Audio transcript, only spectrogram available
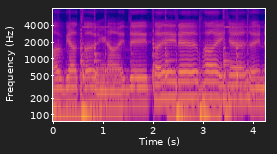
आव्याकर्णाद करभाजन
